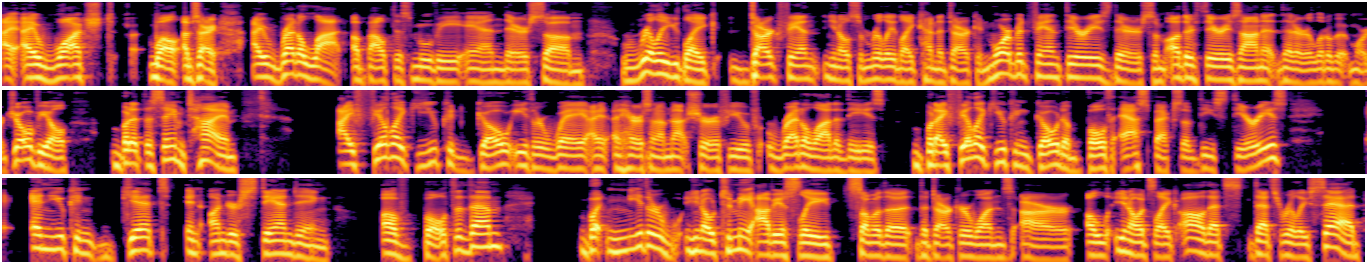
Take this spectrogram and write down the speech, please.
I, I watched, well, I'm sorry, I read a lot about this movie, and there's some really like dark fan, you know, some really like kind of dark and morbid fan theories. There's some other theories on it that are a little bit more jovial, but at the same time, I feel like you could go either way. I, uh, Harrison, I'm not sure if you've read a lot of these, but I feel like you can go to both aspects of these theories and you can get an understanding of both of them but neither you know to me obviously some of the the darker ones are you know it's like oh that's that's really sad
